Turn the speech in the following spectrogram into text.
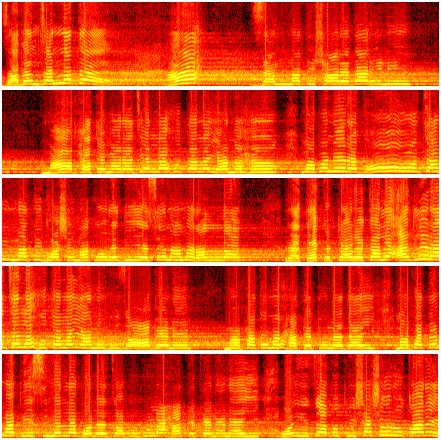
যাবেন জান্নাতে? হ্যাঁ জান্নাতি সরেদারিনী মা ফাতে মারা জেল্লাহু তালা আনহা, মা বোনেরা গো, জান্নাতি ঘোষণা করে দিয়েছেন আমার আল্লাহ। রাত একটারে কালে আগলি রাজাল্লাহু তালা আনহু যাবেন। মা ফাতেমার হাতে তুলে দেয়। মা ফাতেমা বিসমিল্লা বলে, জবগুলা হাতে টেনে নেই। ওই জব পিসা শুরু করে।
